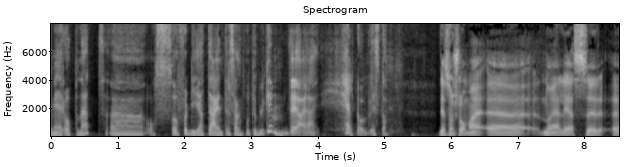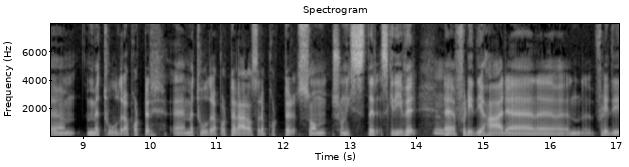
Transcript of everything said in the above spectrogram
mer åpenhet. eh, Også fordi at det er interessant for publikum. Det er jeg helt overbevist om. Det som slår meg eh, når jeg leser eh, metoderapporter eh, Metoderapporter er altså rapporter som journalister skriver eh, fordi, de har, eh, fordi de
